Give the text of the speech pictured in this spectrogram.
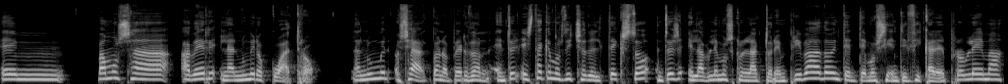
em, vamos a, ver la número 4. La número, o sea, bueno, perdón, entonces, esta que hemos dicho del texto, entonces el hablemos con el actor en privado, intentemos identificar el problema,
